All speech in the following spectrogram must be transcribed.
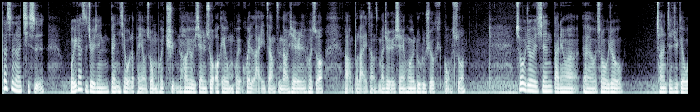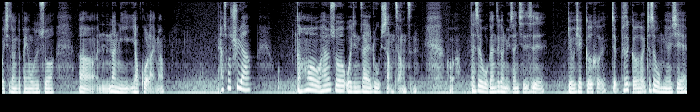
但是呢，其实我一开始就已经跟一些我的朋友说我们会去，然后有一些人说 OK，我们会会来这样子，然后有些人会说啊不来这样子嘛，就有些人会陆陆续续跟我说。所以我就先打电话，呃，所以我就传简讯给我其中一个朋友，我就说，呃，那你要过来吗？他说去啊，然后他就说我已经在路上这样子，但是我跟这个女生其实是。有一些隔阂，这不是隔阂，就是我们有一些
